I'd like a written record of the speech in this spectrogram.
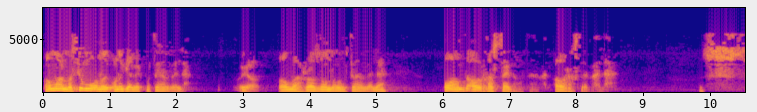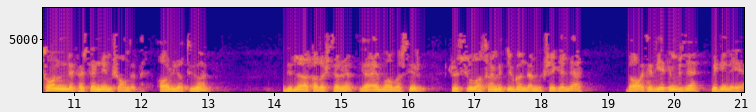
Ama nasıl mı ona, ona gelmek muhtemelen böyle? Allah razı ondan muhtemelen böyle. O anda ağır hastaydı muhtemelen. Ağır hasta böyle. Son nefeslerindeymiş o anda böyle. Ağır yatıyor. Dediler arkadaşları ya Ebu Basir Resulullah sana mektup göndermiş bir şekilde davet ediyor hepimize Medine'ye.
